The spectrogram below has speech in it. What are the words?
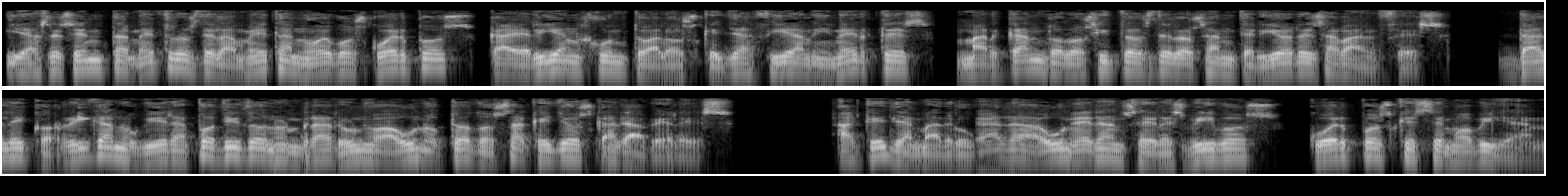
y a 60 metros de la meta nuevos cuerpos caerían junto a los que yacían inertes, marcando los hitos de los anteriores avances. Dale Corrigan hubiera podido nombrar uno a uno todos aquellos cadáveres. Aquella madrugada aún eran seres vivos, cuerpos que se movían.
